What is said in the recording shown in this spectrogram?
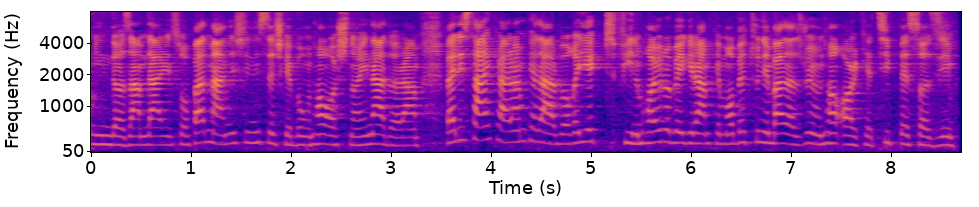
میندازم در این صحبت معنیش نیستش که به اونها آشنایی ندارم. ولی سعی کردم که در واقع یک فیلم هایی رو بگیرم که ما بتونیم بعد از روی اونها آرکتیپ بسازیم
